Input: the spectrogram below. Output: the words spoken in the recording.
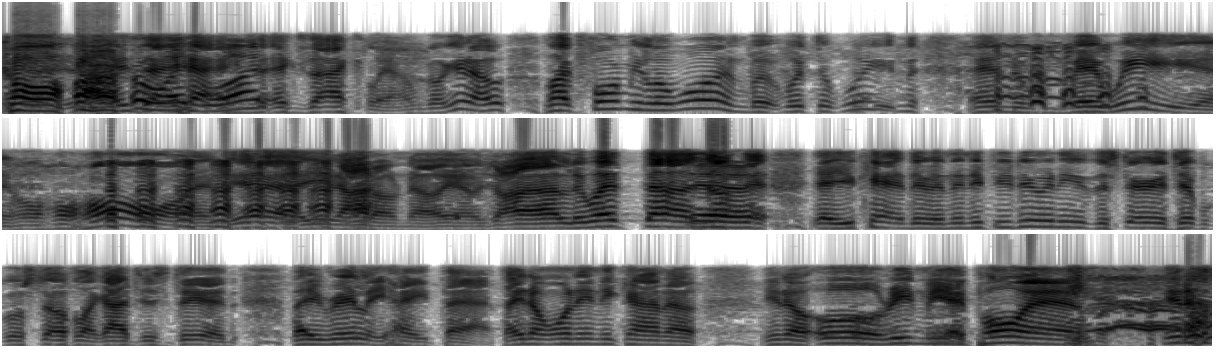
NASCAR, Yeah, yeah, like what? Exactly. I'm going. You know, like Formula One, but with the wheat and, and the oui and ho ho ho and yeah, you know, I don't know. You know, Yeah. yeah, you can't do. And then if you do any of the stereotypical stuff like I just did, they really hate that. They don't want any kind of, you know, oh, read me a poem. You know.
